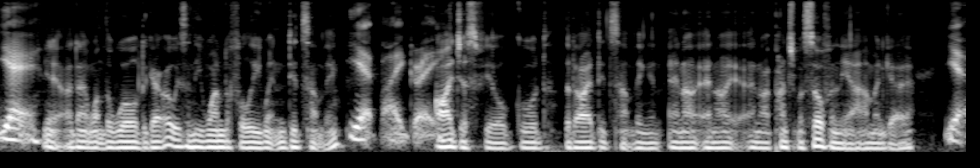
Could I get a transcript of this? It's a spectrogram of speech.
Yeah, Yeah, I don't want the world to go. Oh, isn't he wonderful? He went and did something. yep. I agree. I just feel good that I did something, and, and I and I and I punch myself in the arm and go. yeah.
